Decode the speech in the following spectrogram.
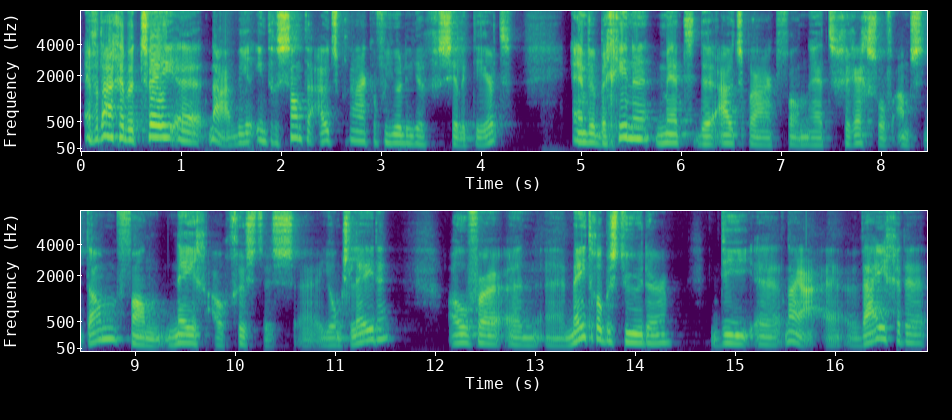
En vandaag hebben we twee uh, nou, weer interessante uitspraken voor jullie geselecteerd. En we beginnen met de uitspraak van het gerechtshof Amsterdam van 9 augustus uh, jongsleden over een uh, metrobestuurder die nou ja, weigerde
